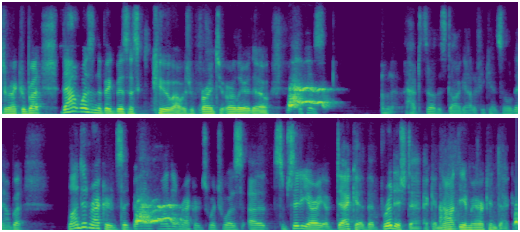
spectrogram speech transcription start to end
director. But that wasn't the big business coup I was referring to earlier, though, because I'm going to have to throw this dog out if he can't settle down. But London Records, they London Records, which was a subsidiary of Decca, the British Decca, not the American Decca.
